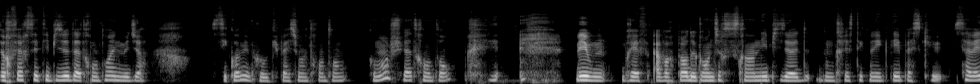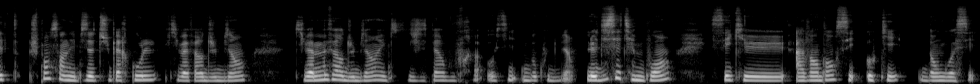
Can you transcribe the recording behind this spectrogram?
De refaire cet épisode à 30 ans et de me dire c'est quoi mes préoccupations à 30 ans? Comment je suis à 30 ans? Mais bon, bref, avoir peur de grandir, ce sera un épisode, donc restez connectés parce que ça va être, je pense, un épisode super cool qui va faire du bien, qui va me faire du bien et qui, j'espère, vous fera aussi beaucoup de bien. Le 17ème point, c'est que à 20 ans, c'est ok d'angoisser.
